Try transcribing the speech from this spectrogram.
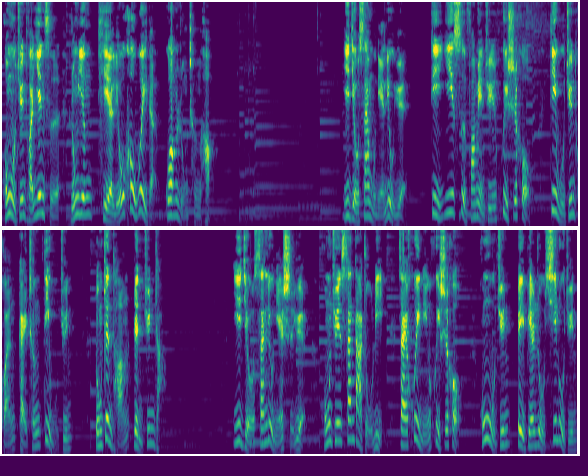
红五军团因此荣膺“铁流后卫”的光荣称号。一九三五年六月，第一四方面军会师后，第五军团改称第五军，董振堂任军长。一九三六年十月，红军三大主力在会宁会师后。红五军被编入西路军，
